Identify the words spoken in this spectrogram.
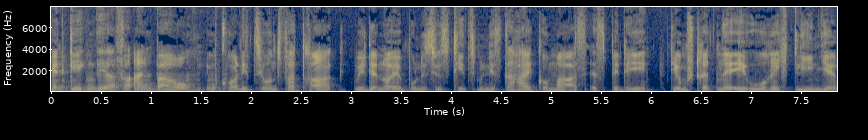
Entgegen der Vereinbarung im Koalitionsvertrag will der neue Bundesjustizminister Heiko Maas, SPD, die umstrittene EU-Richtlinie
